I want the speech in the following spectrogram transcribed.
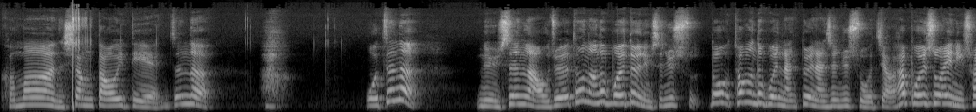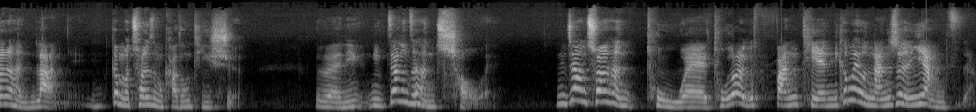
，come on，上刀一点，真的啊，我真的。女生啦，我觉得通常都不会对女生去说，都通常都不会男对男生去说教，他不会说，哎、你穿的很烂哎、你干嘛穿什么卡通 T 恤，对不对？你你这样子很丑哎、你这样穿很土哎、土到一个翻天，你可不可以有男生的样子啊？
